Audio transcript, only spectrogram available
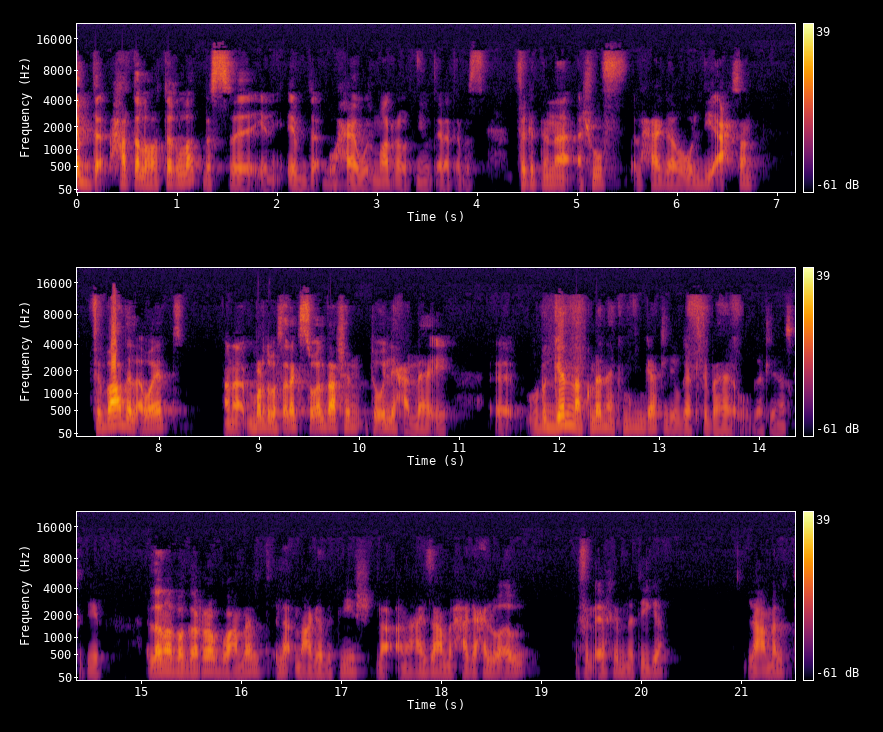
ابدأ حتى لو هتغلط بس يعني ابدأ وحاول مرة واثنين وثلاثة بس. فكرة إن أنا أشوف الحاجة وأقول دي أحسن. في بعض الأوقات أنا برضو بسألك السؤال ده عشان تقول لي حلها إيه. وبتجيلنا كلنا ممكن جات لي وجات لي بهاء وجات لي ناس كتير. اللي أنا بجرب وعملت لأ ما عجبتنيش. لأ أنا عايز أعمل حاجة حلوة قوي وفي الآخر نتيجة لا عملت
